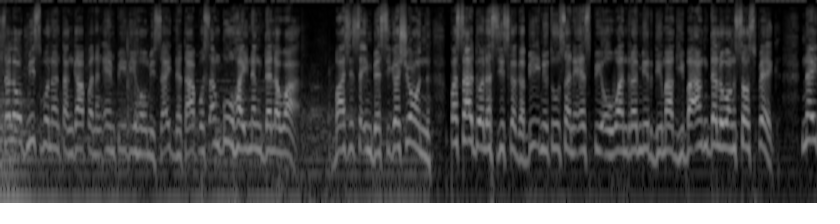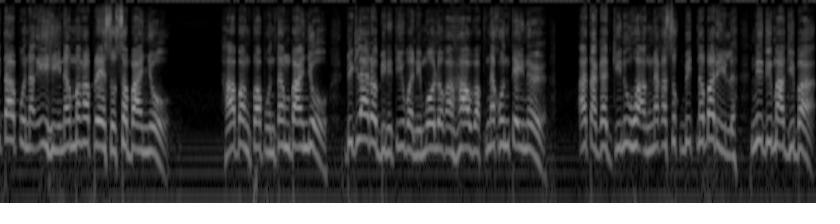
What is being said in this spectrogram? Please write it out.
Sa loob mismo ng tanggapan ng MPD homicide natapos ang buhay ng dalawa. Base sa investigasyon, pasado alas 10 kagabi inutusan ni SPO1 Ramir Dimagiba ang dalawang sospek na itapon ng ihi ng mga preso sa banyo. Habang papuntang banyo, bigla raw binitiwan ni Molong ang hawak na container at agad kinuha ang nakasukbit na baril ni Dimagiba.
